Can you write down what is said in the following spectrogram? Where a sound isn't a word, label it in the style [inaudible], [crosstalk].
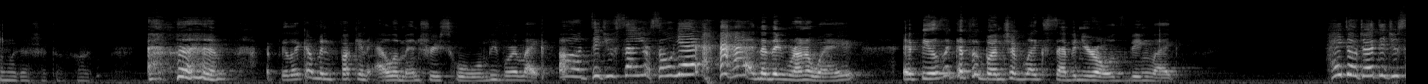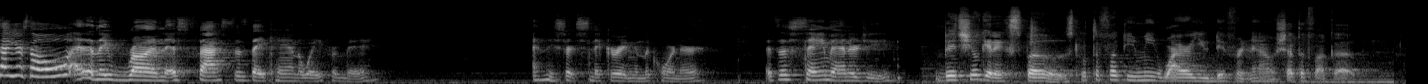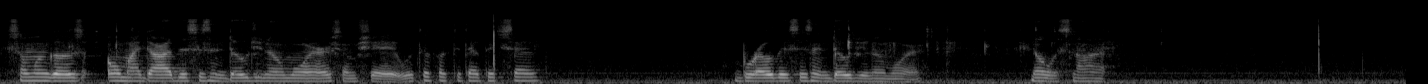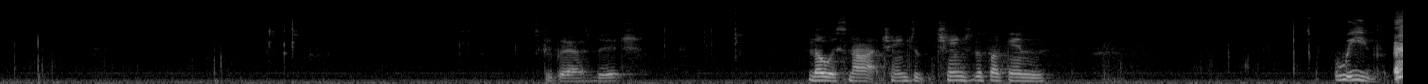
Oh my gosh, shut the fuck. [laughs] I feel like I'm in fucking elementary school and people are like, "Oh, did you sell your soul yet?" [laughs] and then they run away. It feels like it's a bunch of like seven year olds being like, "Hey, Doja, did you sell your soul?" And then they run as fast as they can away from me. And they start snickering in the corner. It's the same energy. Bitch, you'll get exposed. What the fuck do you mean? Why are you different now? Shut the fuck up. Someone goes, Oh my god, this isn't Doja no more, or some shit. What the fuck did that bitch say? Bro, this isn't Doja no more. No, it's not. Stupid ass bitch. No, it's not. Change the change the fucking leave. [laughs]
